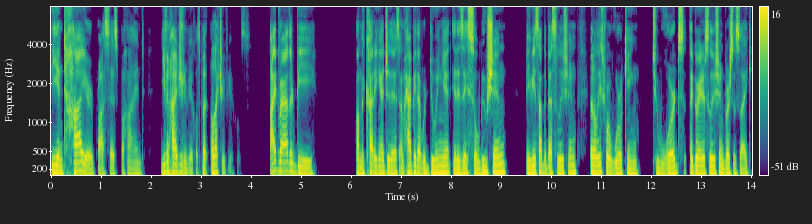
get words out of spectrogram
the entire process behind even hydrogen vehicles, but electric vehicles. I'd rather be on the cutting edge of this. I'm happy that we're doing it. It is a solution. Maybe it's not the best solution, but at least we're working towards the greater solution versus like,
